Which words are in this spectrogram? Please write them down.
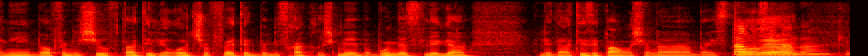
אני באופן אישי הופתעתי לראות שופטת במשחק רשמי בבונדסליגה, לדעתי זו פעם ראשונה בהיסטוריה. פעם ראשונה, כן.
